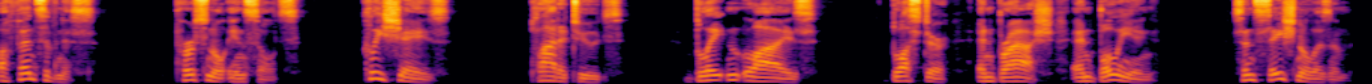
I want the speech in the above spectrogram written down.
offensiveness, personal insults, cliches, platitudes, blatant lies, bluster and brash and bullying, sensationalism,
